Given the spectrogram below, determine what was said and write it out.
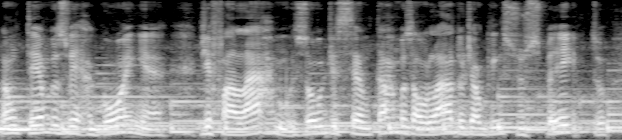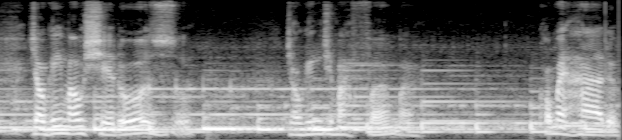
não temos vergonha de falarmos ou de sentarmos ao lado de alguém suspeito, de alguém mal cheiroso, de alguém de má fama. Como é raro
